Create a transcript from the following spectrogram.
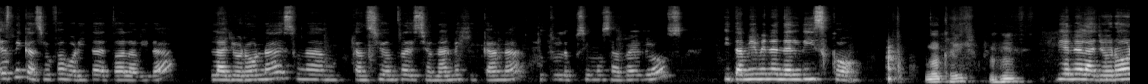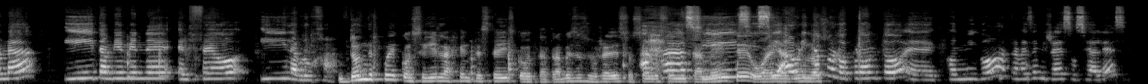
es mi canción favorita de toda la vida. La Llorona es una canción tradicional mexicana. Nosotros le pusimos arreglos y también viene en el disco. Ok. Viene La Llorona y también viene El Feo y La Bruja. ¿Dónde puede conseguir la gente este disco? ¿A través de sus redes sociales únicamente? Sí, sí, Ahorita por lo pronto eh, conmigo a través de mis redes sociales.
